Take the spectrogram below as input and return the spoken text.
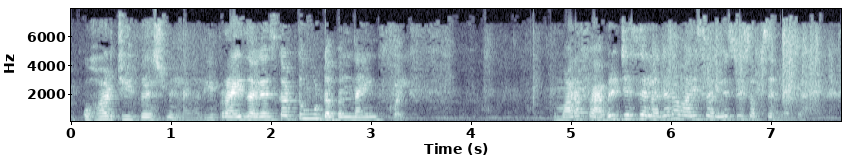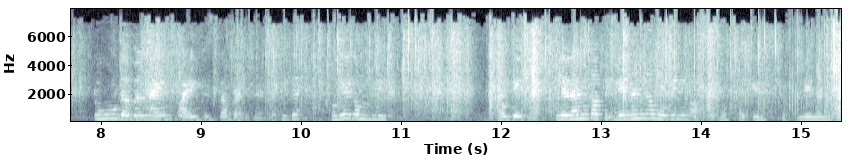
आपको हर चीज़ बेस्ट मिलने वाली है। प्राइस आ गया इसका टू डबल नाइन फाइव हमारा फैब्रिक जैसे अलग है ना, हमारी सर्विस भी सबसे अलग है। टू डबल नाइन फाइव इसका प्राइस है ठीक है? हो गया कंप्लीट ओके लेनन का लेनन का वो भी नहीं वो सेकेंड लेनन का।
